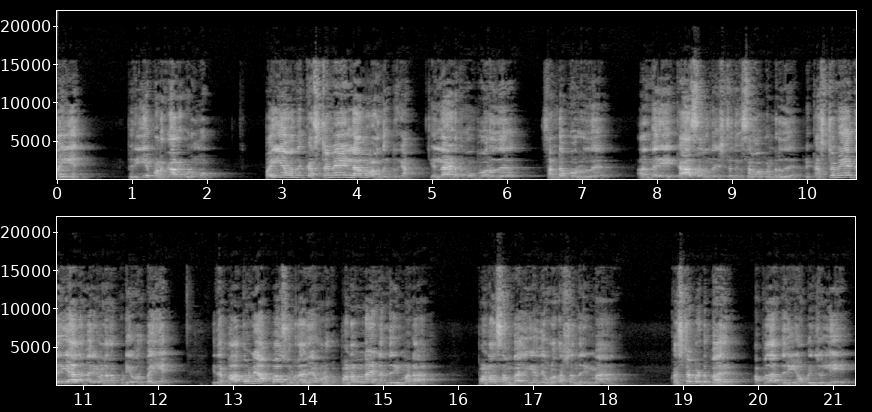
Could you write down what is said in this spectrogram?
பையன் பெரிய பணக்கார குடும்பம். பையன் வந்து கஷ்டமே இல்லாமல் வளர்ந்துக்கிட்டு இருக்கான். எல்லா இடத்துக்கும் போகிறது சண்டை போடுறது அது மாதிரி காசை வந்து இஷ்டத்துக்கு செலவு பண்ணுறது இப்படி கஷ்டமே தெரியாத மாதிரி வளரக்கூடிய ஒரு பையன். இதை பார்த்தோன்னே அப்பா சொல்கிறாரு உனக்கு பணம்னா என்னன்னு தெரியுமாடா? பணம் சம்பாதிக்கிறது எவ்வளோ கஷ்டம் தெரியுமா? கஷ்டப்பட்டு பாரு அப்பதான் தெரியும் அப்படின்னு சொல்லி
